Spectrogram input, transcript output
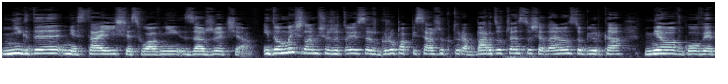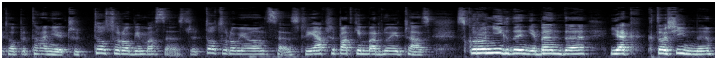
nigdy nie stali się sławni za życia. I domyślam się, że to jest też grupa pisarzy, która bardzo często siadając do biurka miała w głowie to pytanie, czy to, co robię ma sens, czy to, co robię ma sens, czy ja przypadkiem marnuję czas. Skoro nigdy nie będę jak ktoś inny,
